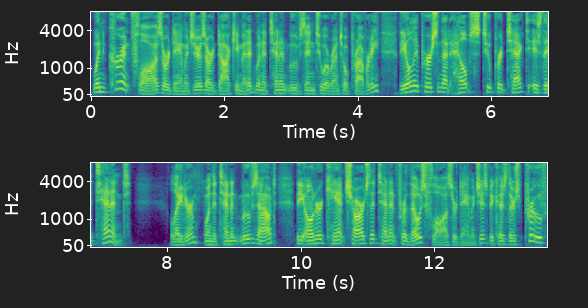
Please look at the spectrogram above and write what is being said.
When current flaws or damages are documented when a tenant moves into a rental property, the only person that helps to protect is the tenant. Later, when the tenant moves out, the owner can't charge the tenant for those flaws or damages because there's proof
